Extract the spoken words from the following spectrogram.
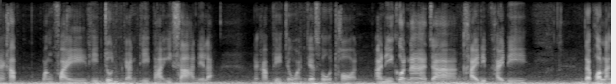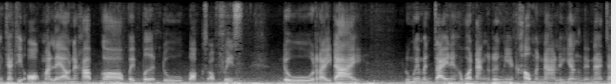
นะครับบ้างไฟที่จุดกันที่ภาคอีสานนี่แหละนะครับที่จังหวัดยโสธรอันนี้ก็น่าจะขายดิบขายดี แต่พอหลังจากที่ออกมาแล้วนะครับ ก็ไปเปิดดู Box Office ดูรายได้ลุงไม่มั่นใจนะครับว่าหนังเรื่องนี้เข้ามานานหรือยังแต่น่าจะ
